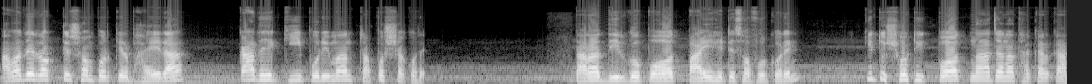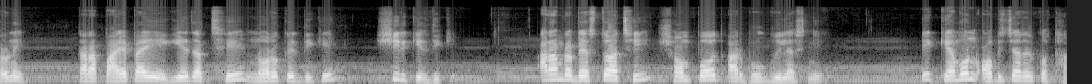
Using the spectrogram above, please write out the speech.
আমাদের রক্তের সম্পর্কের ভাইয়েরা কাঁধে কি পরিমাণ তপস্যা করে? তারা দীর্ঘ পথ পায়ে হেঁটে সফর করেন, কিন্তু সঠিক পথ না জানা থাকার কারণে তারা পায়ে পায়ে এগিয়ে যাচ্ছে নরকের দিকে শিরকের দিকে। আর আমরা ব্যস্ত আছি সম্পদ আর ভোগবিলাস নিয়ে। এ কেমন অবিচারের কথা?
